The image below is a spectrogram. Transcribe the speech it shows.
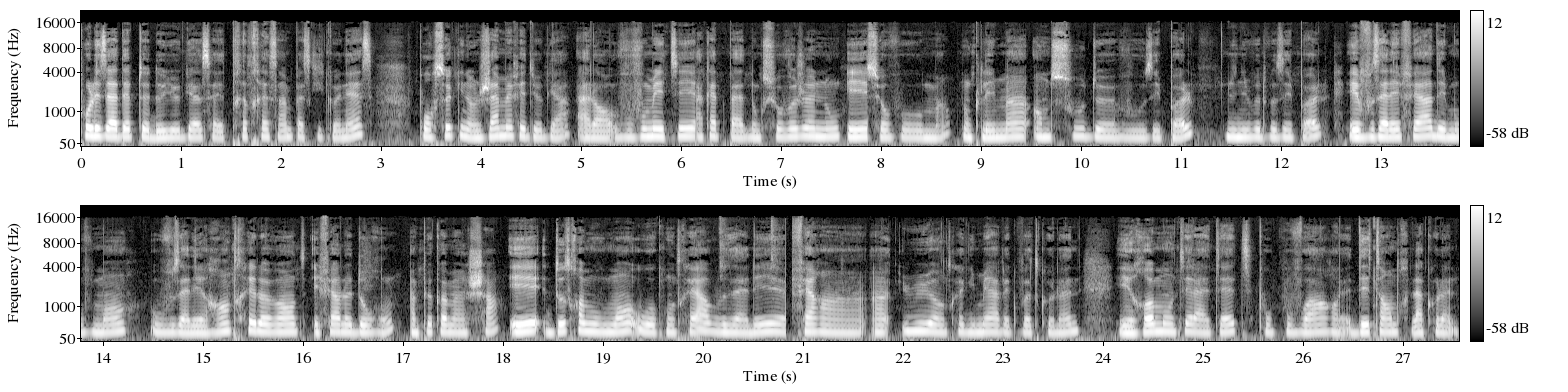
Pour les adeptes de yoga, ça va être très très simple parce qu'ils connaissent. Pour ceux qui n'ont jamais fait de yoga, alors vous vous mettez à quatre pattes, donc sur vos genoux et sur vos mains, donc les mains en dessous de vos épaules, du niveau de vos épaules, et vous allez faire des mouvements où vous allez rentrer le ventre et faire le dos rond, un peu comme un chat, et d'autres mouvements où au contraire vous allez faire un, U entre guillemets avec votre colonne et remonter la tête pour pouvoir euh, détendre la colonne.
